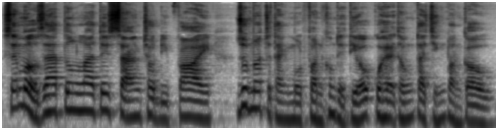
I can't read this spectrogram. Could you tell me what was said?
sẽ mở ra tương lai tươi sáng cho DeFi, giúp nó trở thành một phần không thể thiếu của hệ thống tài chính toàn cầu.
